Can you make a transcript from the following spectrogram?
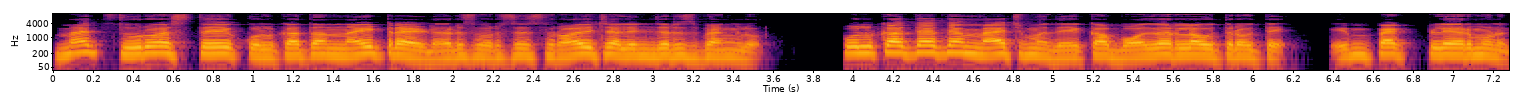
मॅच सुरू असते Kolkata Knight Riders versus Royal Challengers Bangalore. Kolkata त्या मॅचमध्ये एका बॉलरला उतरवते इम्पॅक्ट प्लेअर म्हणून.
